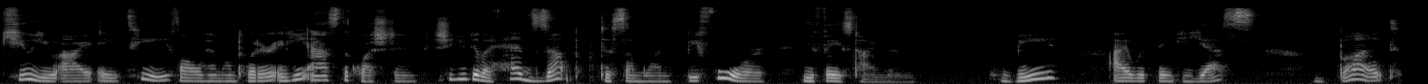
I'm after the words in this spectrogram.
Q U I A T, follow him on Twitter, and he asked the question Should you give a heads up to someone before you FaceTime them? Me, I would think yes, but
